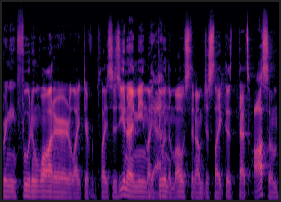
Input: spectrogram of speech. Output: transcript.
bringing food and water to like different places. You know what I mean? Like Yeah. doing the most, and I'm just like, that, that's awesome.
